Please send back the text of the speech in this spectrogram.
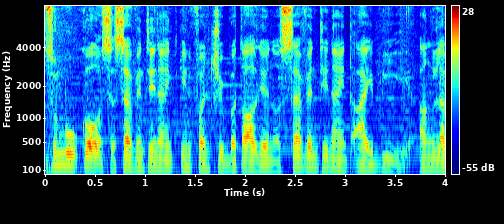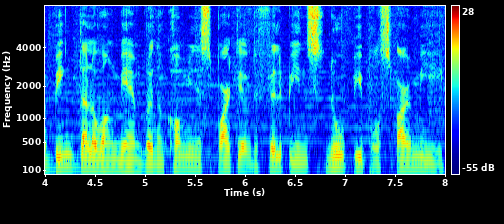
Sumuko sa 79th Infantry Battalion o 79th IB ang labing dalawang miyembro ng Communist Party of the Philippines New People's Army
